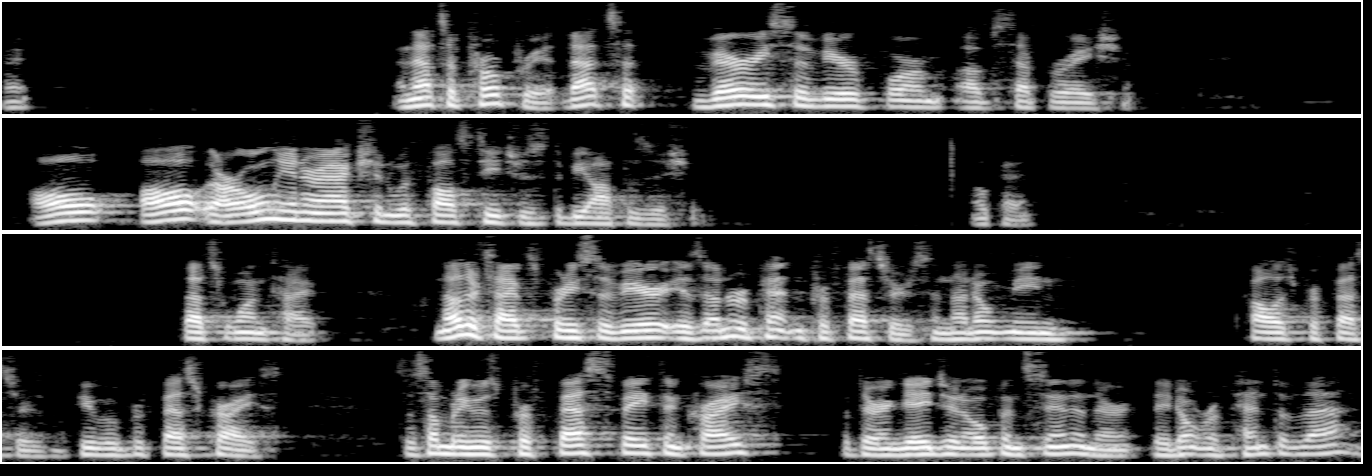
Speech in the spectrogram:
Right? And that's appropriate. That's a very severe form of separation. All, all, our only interaction with false teachers is to be opposition. Okay. That's one type. Another type is pretty severe is unrepentant professors, and I don't mean college professors, but people who profess Christ. So somebody who's professed faith in Christ, but they're engaged in open sin and they're, they don't repent of that.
